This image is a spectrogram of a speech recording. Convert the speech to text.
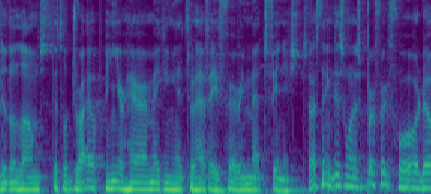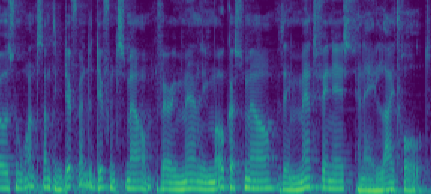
little lumps that will dry up in your hair making it to have a very matte finish. So I think this one is perfect for those who want something different, a different smell, a very manly mocha smell with a matte finish and a light hold.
